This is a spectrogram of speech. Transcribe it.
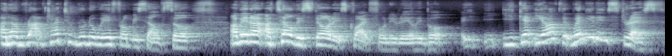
and I ra- tried to run away from myself. So, I mean, I, I tell this story. It's quite funny, really. But you get you have that when you're in stress.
